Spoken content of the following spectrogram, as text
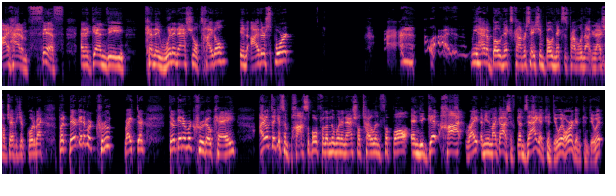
I had them fifth. And again, the can they win a national title in either sport? we had a Bo Nix conversation. Bo Nix is probably not your national championship quarterback, but they're going to recruit, right? They're they're going to recruit okay. I don't think it's impossible for them to win a national title in football, and you get hot, right? I mean, my gosh, if Gonzaga can do it, Oregon can do it.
